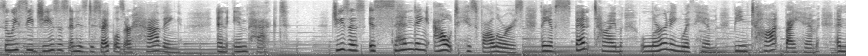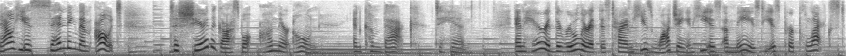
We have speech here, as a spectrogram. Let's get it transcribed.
So we see Jesus and his disciples are having an impact Jesus is sending out his followers. They have spent time learning with him, being taught by him, and now he is sending them out to share the gospel on their own and come back to him. And Herod, the ruler at this time, he's watching and he is amazed. He is perplexed,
